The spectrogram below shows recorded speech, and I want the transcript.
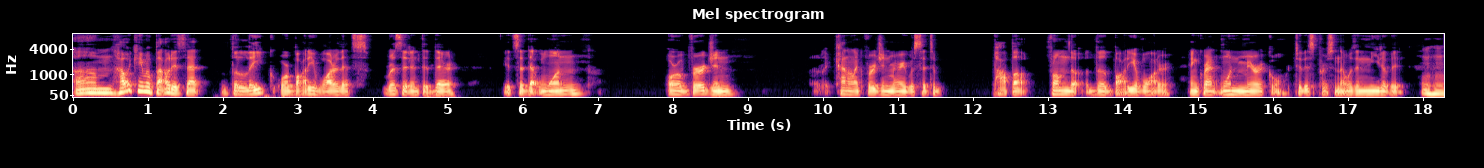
Um, how it came about is that the lake or body of water that's residented there, it said that one or a virgin, kind of like Virgin Mary, was said to pop up from the the body of water and grant one miracle to this person that was in need of it. Mm-hmm.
